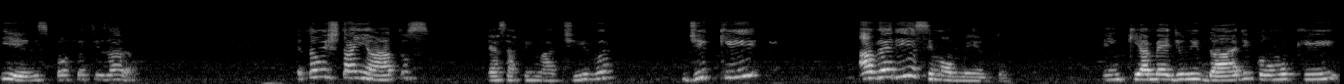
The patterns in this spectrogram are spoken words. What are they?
e eles profetizarão. Então está em Atos essa afirmativa de que haveria esse momento em que a mediunidade como que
